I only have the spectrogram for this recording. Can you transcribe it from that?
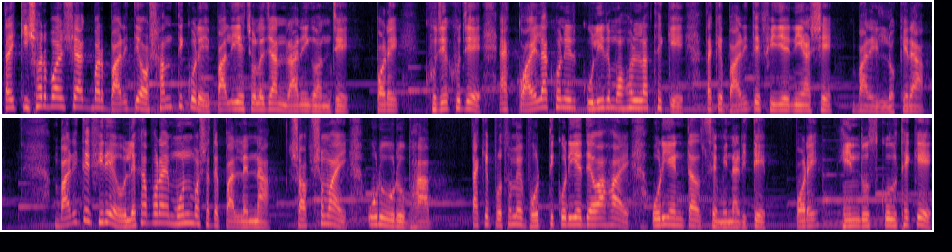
তাই কিশোর বয়সে একবার বাড়িতে অশান্তি করে পালিয়ে চলে যান রানীগঞ্জে। পরে খুঁজে খুঁজে এক কয়লা খনির কুলির মহল্লা থেকে তাকে বাড়িতে ফিরিয়ে নিয়ে আসে বাড়ির লোকেরা। বাড়িতে ফিরেও লেখাপড়ায় মন বসাতে পারলেন না। সবসময় উড়ু উড়ু ভাব। তাকে প্রথমে ভর্তি করিয়ে দেওয়া হয় ওরিয়েন্টাল সেমিনারিতে। পরে হিন্দু স্কুল থেকে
